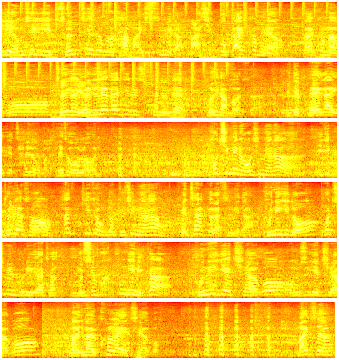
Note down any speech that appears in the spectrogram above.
여기 음식이 전체적으로 다 맛있습니다. 맛있고 깔끔해요. 깔끔하고 저희가 14가지를 시켰는데 거의 다 먹었어요. 이제 배가 이제 차려고 막 계속 올라오네. 호치민에 오시면은 이 집 들려서 한 끼 정도 드시면은 괜찮을 것 같습니다. 분위기도 호치민 분위기가 저 물씬 확 풍기니까 분위기에 취하고 음식에 취하고 마지막에 콜라에 취하고 맛있어요.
